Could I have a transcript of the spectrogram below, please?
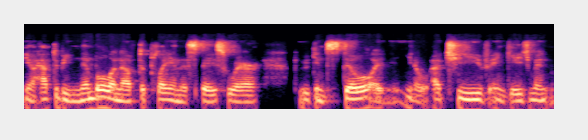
you know, have to be nimble enough to play in this space where we can still, you know, achieve engagement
